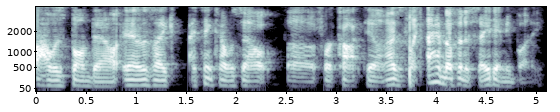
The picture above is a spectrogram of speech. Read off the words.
I was bummed out, and it was like I think I was out uh, for a cocktail, and I was just like, I have nothing to say to anybody.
